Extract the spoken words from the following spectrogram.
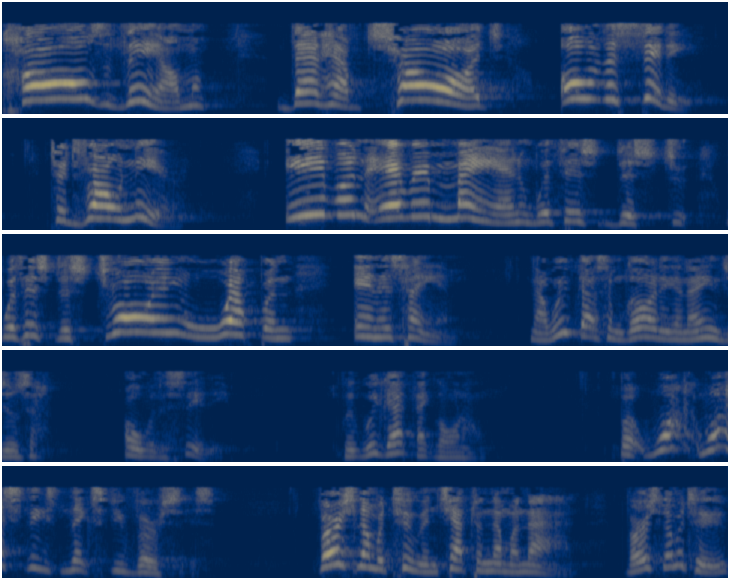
Cause them that have charge over the city to draw near, even every man with his, dest- with his destroying weapon in his hand. Now we've got some guardian angels over the city. We, we got that going on. But watch, watch these next few verses. Verse number two in chapter number nine. Verse number two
